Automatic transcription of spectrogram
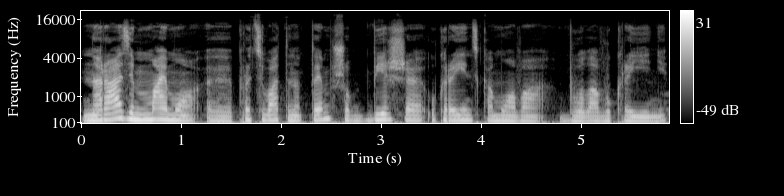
наразі ми маємо е, працювати над тим, щоб більше українська мова була в Україні.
